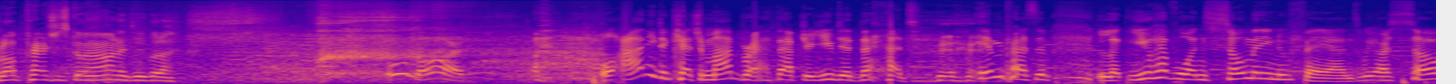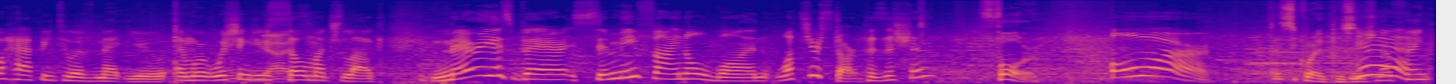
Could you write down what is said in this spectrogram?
blood pressure is going on and you go like Oh Lord. Well, I need to catch my breath after you did that. Impressive. Look, you have won so many new fans. We are so happy to have met you, and we're wishing you guys. so much luck. Marius Bear, semi-final one. What's your start position? four Four. that's a great position I think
